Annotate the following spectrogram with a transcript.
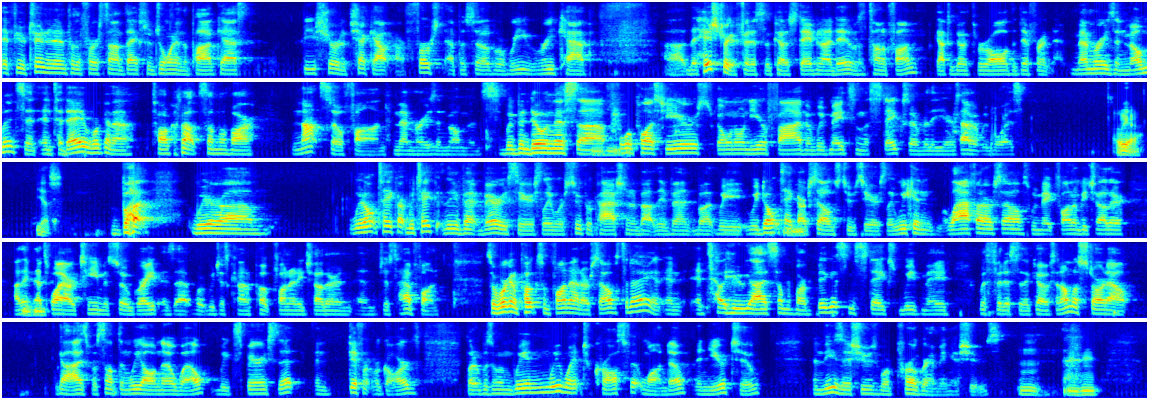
if you're tuning in for the first time, thanks for joining the podcast. Be sure to check out our first episode where we recap uh, the history of Fittest of the Coast. Dave and I did. It was a ton of fun. Got to go through all the different memories and moments. And, and today we're going to talk about some of our not so fond memories and moments. We've been doing this uh, mm-hmm. four plus years, going on year five, and we've made some mistakes over the years, haven't we, boys? Oh yeah, yes. But we're um, we don't take our we take the event very seriously. We're super passionate about the event, but we we don't take mm-hmm. ourselves too seriously. We can laugh at ourselves. We make fun of each other I think mm-hmm. that's why our team is so great is that we just kind of poke fun at each other and, and just have fun. So we're going to poke some fun at ourselves today and, and, and tell you guys some of our biggest mistakes we've made with Fittest of the Coast. And I'm going to start out, guys, was something we all know well. We experienced it in different regards, but it was when we, when we went to CrossFit Wando in year two, and these issues were programming issues. Mm-hmm.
